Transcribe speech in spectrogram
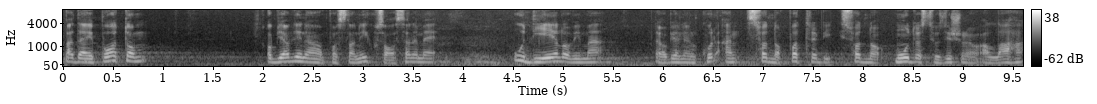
Pa da je potom objavljena poslaniku sa osaneme u dijelovima da je objavljen Kur'an shodno potrebi i shodno mudrosti uzvišenog Allaha,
